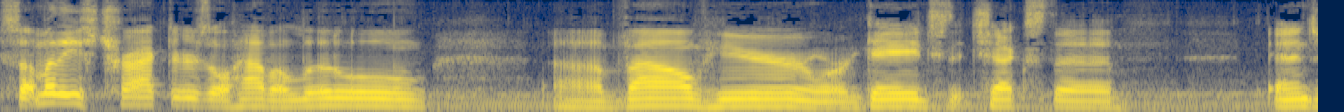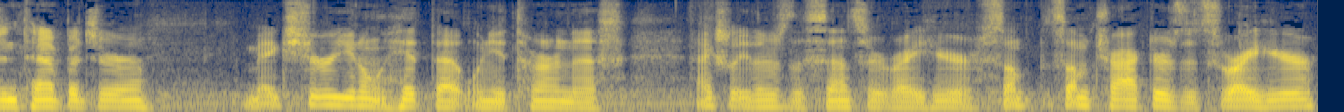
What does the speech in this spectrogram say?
Some of these tractors will have a little uh, valve here or gauge that checks the engine temperature make sure you don't hit that when you turn this. Actually, there's the sensor right here. Some, some tractors, it's right here.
